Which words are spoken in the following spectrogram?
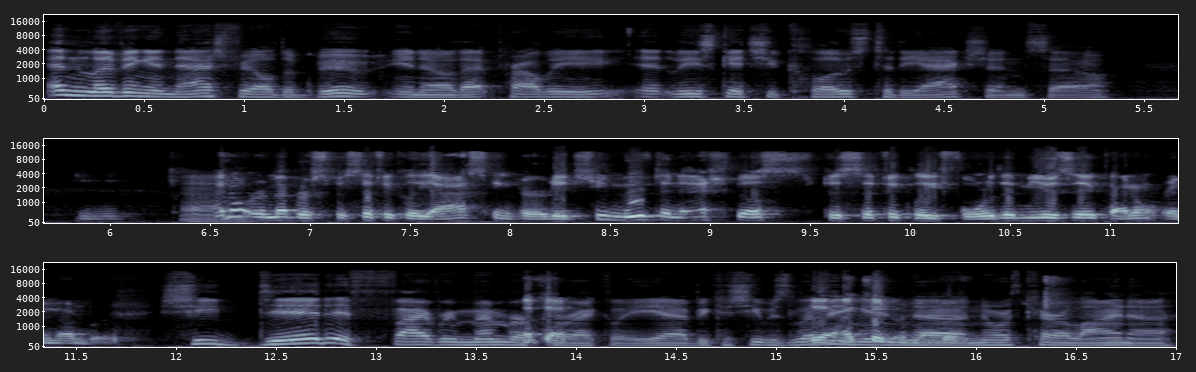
And living in Nashville to boot, you know, that probably at least gets you close to the action. So. Mm-hmm. Um, I don't remember specifically asking her. Did she move to Nashville specifically for the music? I don't remember. She did, if I remember okay. correctly. Yeah, because she was living yeah, in uh, North Carolina,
